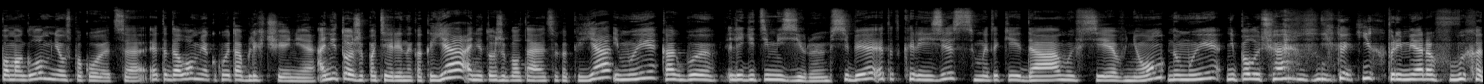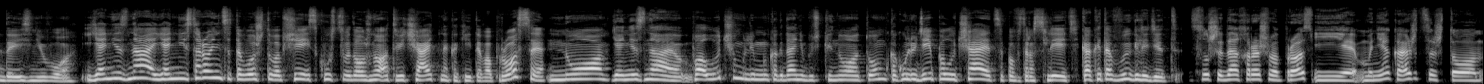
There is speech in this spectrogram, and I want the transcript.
помогло мне успокоиться, это дало мне какое-то облегчение. Они тоже потеряны, как и я, они тоже болтаются, как и я, и мы как бы легитимизируем себе этот кризис. Мы такие, да, мы все в нем, но мы не получаем никаких примеров выхода из него. Я не знаю, я не сторонница того, что вообще искусство должно отвечать на какие-то вопросы, но я не знаю, получим ли мы когда-нибудь кино о том, как у людей получается получается повзрослеть? Как это выглядит? Слушай, да, хороший вопрос. И мне кажется, что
